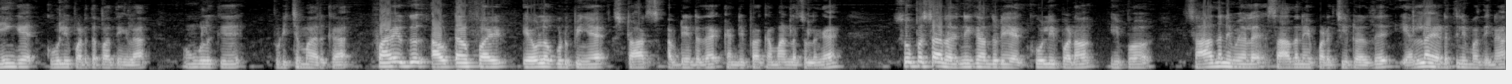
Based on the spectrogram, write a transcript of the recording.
நீங்க கூலி படத்தை பார்த்தீங்களா? உங்களுக்கு பிடிச்சமா இருக்கா? ஃபைவ்க்கு அவுட் ஆஃப் ஃபைவ் எவ்வளோ கொடுப்பீங்க? ஸ்டார்ஸ் அப்படின்றத கண்டிப்பாக கமெண்ட்ல சொல்லுங்க. சூப்பர் ஸ்டார் ரஜினிகாந்துடைய கூலி படம். இப்போ சாதனை மேல சாதனை படைச்சிட்டு வருது. எல்லா இடத்துலையும் பார்த்தீங்கன்னா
